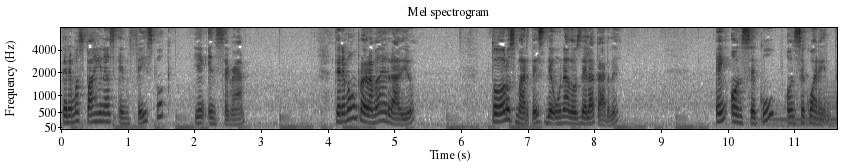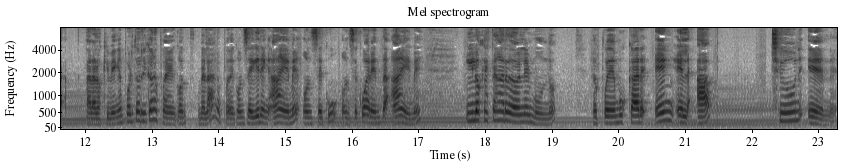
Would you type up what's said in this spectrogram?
Tenemos páginas en Facebook y en Instagram. Tenemos un programa de radio todos los martes de 1 a 2 de la tarde en 11Q 1140. Para los que viven en Puerto Rico nos pueden, ¿verdad? pueden conseguir en AM 11Q 1140 AM. Y los que están alrededor del mundo nos pueden buscar en el app TuneIn.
